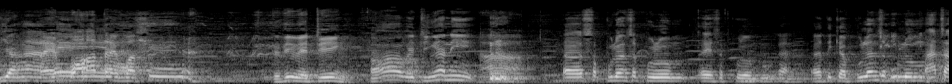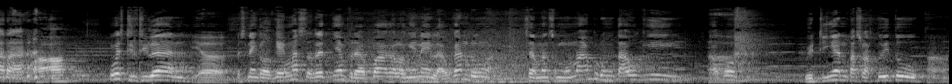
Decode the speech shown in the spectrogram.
biangane. Repot, repot. Jadi wedding. Oh, weddingan nih. Ah. Eh, sebulan sebelum eh sebelum bukan eh, tiga bulan sebelum acara Heeh. wes dil-dilan Iya. terus nengok oke mas rate-nya berapa kalau ngene lah kan dong zaman semono aku belum tahu ki apa weddingan pas waktu itu Heeh.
